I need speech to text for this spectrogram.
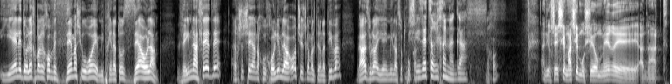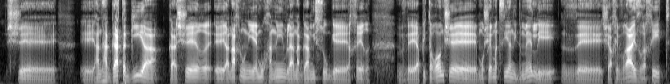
ילד הולך ברחוב וזה מה שהוא רואה, מבחינתו זה העולם. ואם נעשה את זה, אני חושב שאנחנו יכולים להראות שיש גם אלטרנטיבה, ואז אולי יהיה עם מי לעשות חוקה. בשביל זה צריך הנהגה. נכון. אני חושב שמה שמשה אומר, אה, ענת, שהנהגה תגיע כאשר אה, אנחנו נהיה מוכנים להנהגה מסוג אה, אחר. והפתרון שמשה מציע, נדמה לי, זה שהחברה האזרחית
